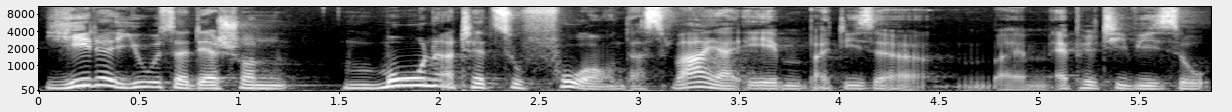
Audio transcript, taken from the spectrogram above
Jeder User, der schon Monate zuvor, und das war ja eben bei dieser, beim Apple TV so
